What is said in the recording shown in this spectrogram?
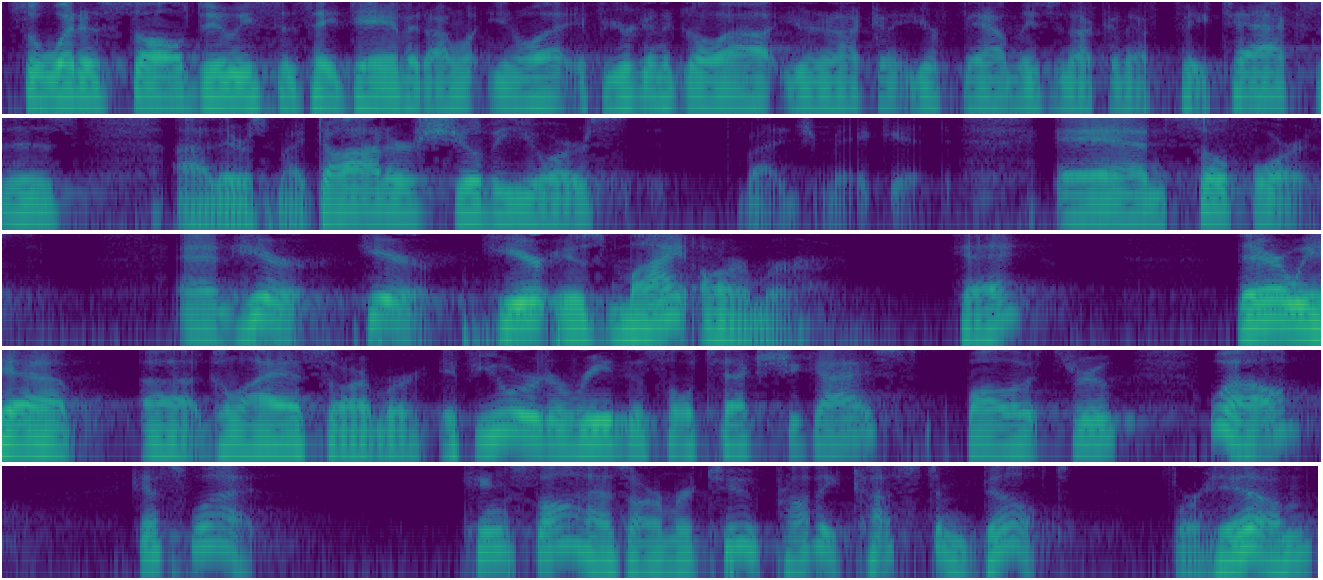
So what does Saul do? He says, "Hey David, I want you know what? If you're going to go out, you're not going your family's not going to have to pay taxes. Uh, there's my daughter; she'll be yours, provided you make it, and so forth. And here, here, here is my armor. Okay, there we have uh, Goliath's armor. If you were to read this whole text, you guys follow it through. Well, guess what? King Saul has armor too, probably custom built for him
